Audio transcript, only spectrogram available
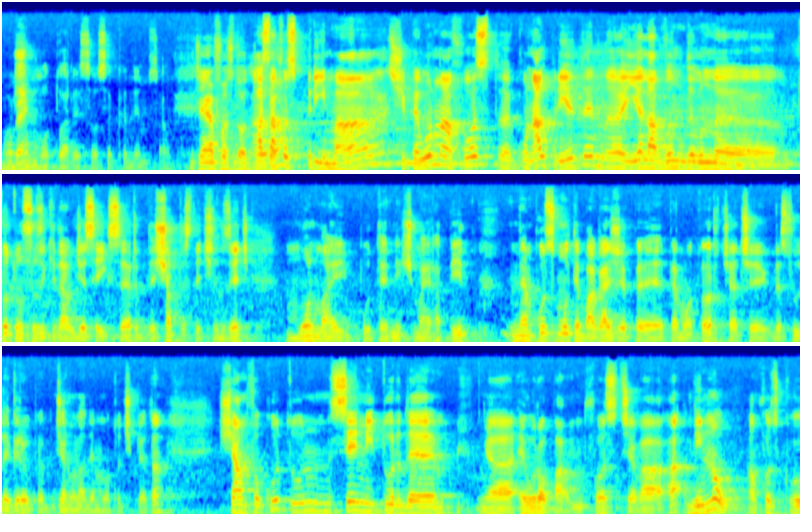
okay. și motoare sau să cădem. Sau... Deci a fost tot Asta a fost prima și pe urmă a fost cu un alt prieten, el având un, tot un Suzuki Down GSX-R de 750, mult mai puternic și mai rapid. Ne-am pus multe bagaje pe, pe motor, ceea ce e destul de greu pe genul ăla de motocicletă. Și am făcut un semi-tur de uh, Europa. Am fost ceva... A, din nou, am fost cu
